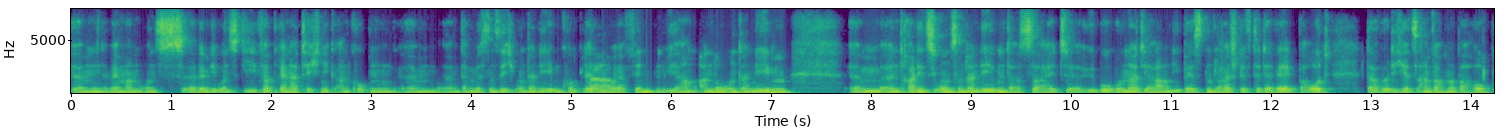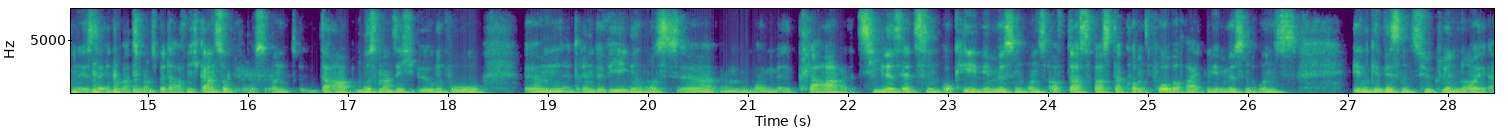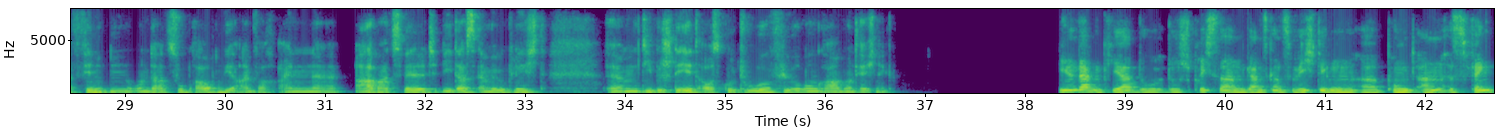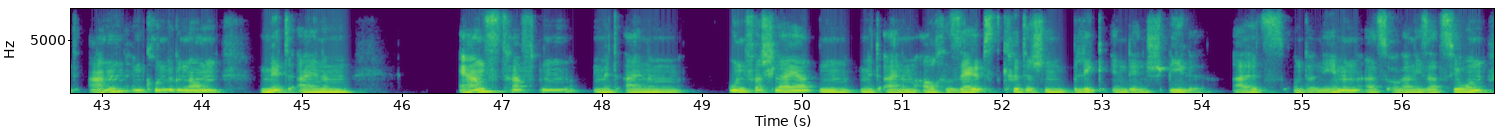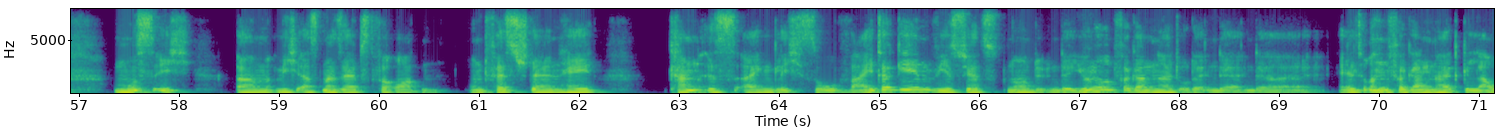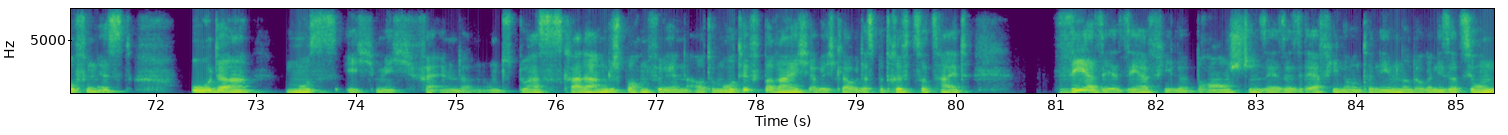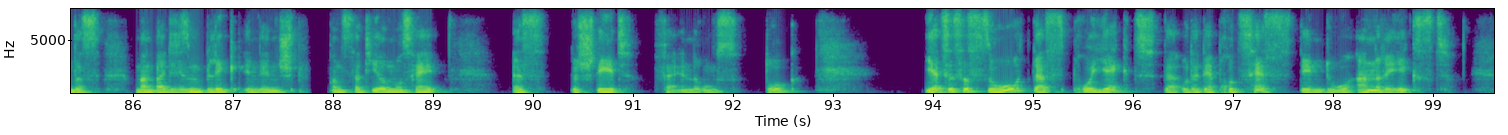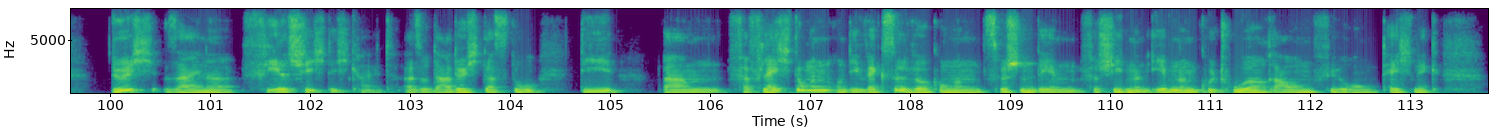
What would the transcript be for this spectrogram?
wenn man uns, wenn wir uns die Verbrennertechnik angucken. Da müssen sich Unternehmen komplett ja. neu erfinden. Wir haben andere Unternehmen, ein Traditionsunternehmen, das seit über 100 Jahren die besten Bleistifte der Welt baut. Da würde ich jetzt einfach mal behaupten, ist der Innovationsbedarf nicht ganz so groß. Und da muss man sich irgendwo drin bewegen, muss ähm, Ziele setzen. Okay, wir müssen uns auf das, was da kommt, vorbereiten. Wir müssen uns in gewissen Zyklen neu erfinden. Und dazu brauchen wir einfach eine Arbeitswelt, die das ermöglicht, ähm, die besteht aus Kultur, Führung, Raum und Technik. Vielen Dank. Ja, du, du sprichst da einen ganz, ganz wichtigen äh, Punkt an. Es fängt an, im Grunde genommen, mit einem ernsthaften, mit einem unverschleierten, mit einem auch selbstkritischen Blick in den Spiegel. Als Unternehmen, als Organisation muss ich ähm, mich erstmal selbst verorten und feststellen, hey, kann es eigentlich so weitergehen, wie es jetzt ne, in der jüngeren Vergangenheit oder in der, in der älteren Vergangenheit gelaufen ist? Oder muss ich mich verändern? Und du hast es gerade angesprochen für den Automotive-Bereich, aber ich glaube, das betrifft zurzeit sehr, sehr, sehr viele Branchen, sehr, sehr, sehr viele Unternehmen und Organisationen, dass man bei diesem Blick in den Spiel konstatieren muss, hey, es besteht Veränderungsdruck. Jetzt ist es so, das Projekt oder der Prozess, den du anregst, durch seine Vielschichtigkeit, also dadurch, dass du die ähm, Verflechtungen und die Wechselwirkungen zwischen den verschiedenen Ebenen, Kultur, Raum, Führung, Technik,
